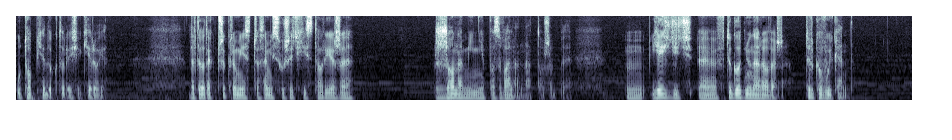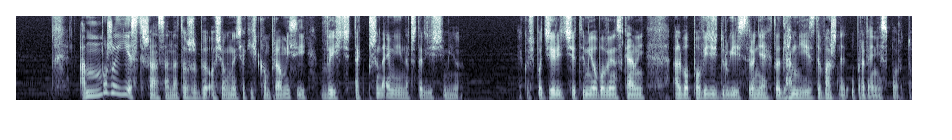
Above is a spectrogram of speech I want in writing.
utopię, do której się kieruje. Dlatego tak przykro mi jest czasami słyszeć historię, że żona mi nie pozwala na to, żeby mm, jeździć e, w tygodniu na rowerze, tylko w weekend. A może jest szansa na to, żeby osiągnąć jakiś kompromis i wyjść tak przynajmniej na 40 minut? Jakoś podzielić się tymi obowiązkami, albo powiedzieć drugiej stronie, jak to dla mnie jest ważne uprawianie sportu.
